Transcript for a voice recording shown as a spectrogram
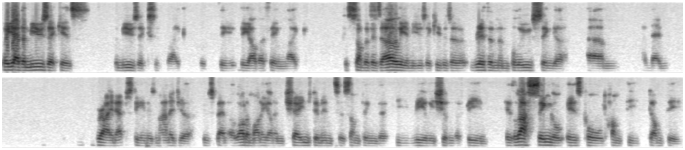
but yeah, the music is, the music's like the, the, the other thing, like, because some of his earlier music, he was a rhythm and blues singer. Um, and then Brian Epstein, his manager, who spent a lot of money on him, changed him into something that he really shouldn't have been. His last single is called Humpty Dumpty,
